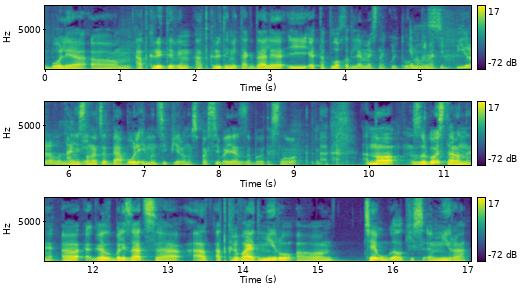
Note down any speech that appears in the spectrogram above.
более э, открытыми, открытыми и так далее, и это плохо для местной культуры. Эмансипированными. Они становятся, да, более эмансипированы. Спасибо, я забыл это слово. Но, с другой стороны, э, глобализация открывает миру э, те уголки мира,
